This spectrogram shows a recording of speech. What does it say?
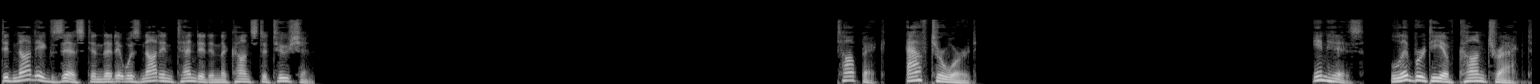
did not exist and that it was not intended in the Constitution. Afterward In his Liberty of Contract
